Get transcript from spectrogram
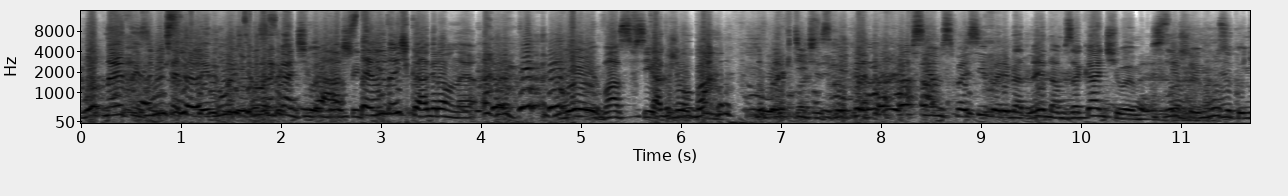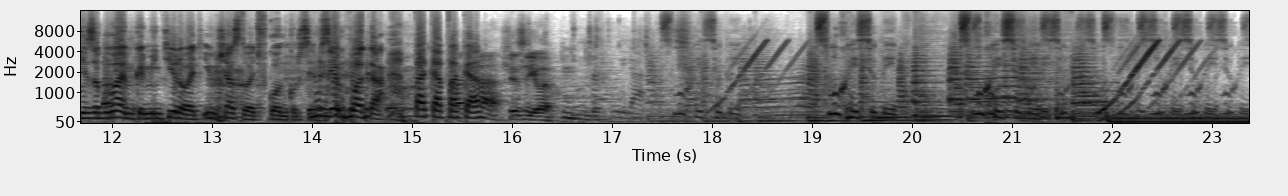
Вот на этой замечательной ноте мы заканчиваем Да, наш ставим эфир. точку огромную. Мы вас всех Как жопа. любим. Ну, практически. Всем спасибо, ребят. На этом заканчиваем. Слушаем музыку, не забываем комментировать и участвовать в конкурсе. Всем пока. Пока-пока. счастливо. Слухай сюди. Слухай сюди. Слухай сюди. Слухай сюди. Слухай сюди.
